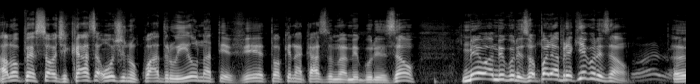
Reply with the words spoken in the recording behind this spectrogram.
Alô, pessoal de casa, hoje no quadro Eu na TV, tô aqui na casa do meu amigo Gurizão. Meu amigo Gurizão, pode abrir aqui, Gurizão? Pode.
